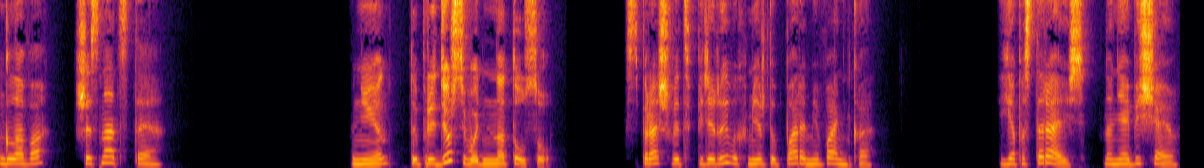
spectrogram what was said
Глава шестнадцатая. «Нин, ты придешь сегодня на тусу?» Спрашивает в перерывах между парами Ванька. Я постараюсь, но не обещаю.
